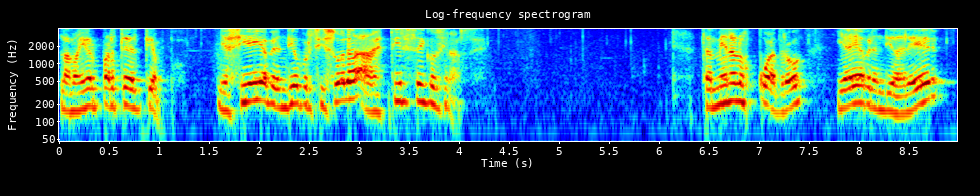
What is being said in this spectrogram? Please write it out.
la mayor parte del tiempo. Y así ella aprendió por sí sola a vestirse y cocinarse. También a los cuatro ya había aprendido a leer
